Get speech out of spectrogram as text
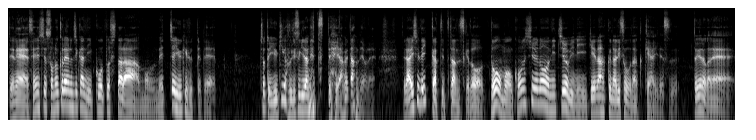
でね先週そのくらいの時間に行こうとしたらもうめっちゃ雪降っててちょっと雪が降りすぎだねっつって やめたんだよね。で来週でいっかって言ってたんですけどどうも今週の日曜日に行けなくなりそうな気配です。というのがね、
